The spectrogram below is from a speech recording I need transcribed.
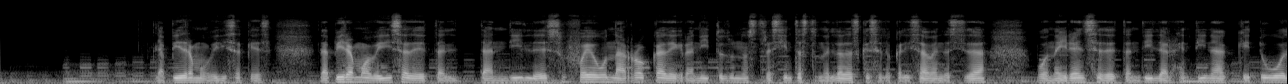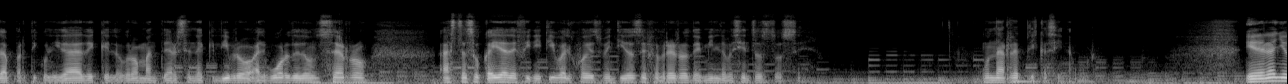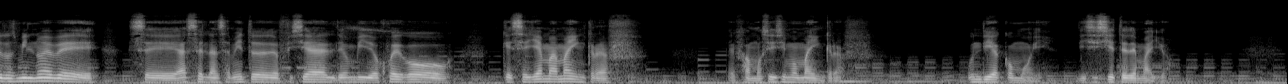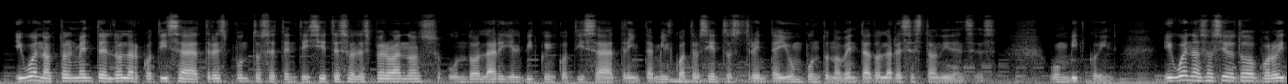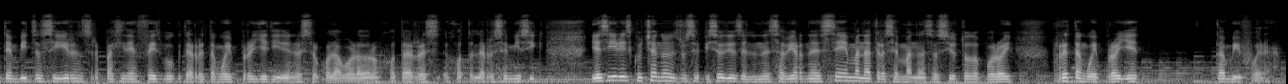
la piedra movediza que es la piedra movediza de Tandil eso fue una roca de granito de unas 300 toneladas que se localizaba en la ciudad bonaerense de Tandil, Argentina, que tuvo la particularidad de que logró mantenerse en equilibrio al borde de un cerro hasta su caída definitiva el jueves 22 de febrero de 1912. Una réplica se inauguró. Y en el año 2009 se hace el lanzamiento oficial de un videojuego que se llama Minecraft, el famosísimo Minecraft. Un día como hoy, 17 de mayo. Y bueno, actualmente el dólar cotiza 3.77 soles peruanos, un dólar, y el Bitcoin cotiza 30.431.90 dólares estadounidenses, un Bitcoin. Y bueno, eso ha sido todo por hoy. Te invito a seguir nuestra página en Facebook de Retanway Project y de nuestro colaborador JLRC Music y a seguir escuchando nuestros episodios de lunes a viernes, semana tras semana. Eso ha sido todo por hoy. Retanway Project, cambio y fuera.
